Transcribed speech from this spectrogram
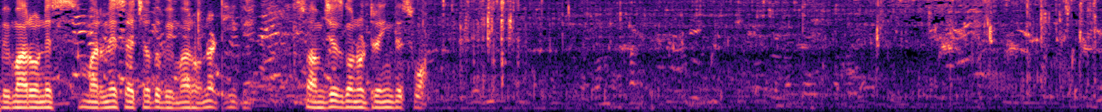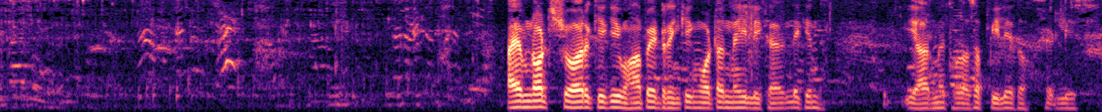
बीमार होने मरने से अच्छा तो बीमार होना ठीक है. So I am just gonna drink this water I am not sure क्योंकि वहाँ पे ड्रिंकिंग वाटर नहीं लिखा है, लेकिन यार मैं थोड़ा सा पी लेता हूँ एटलीस्ट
